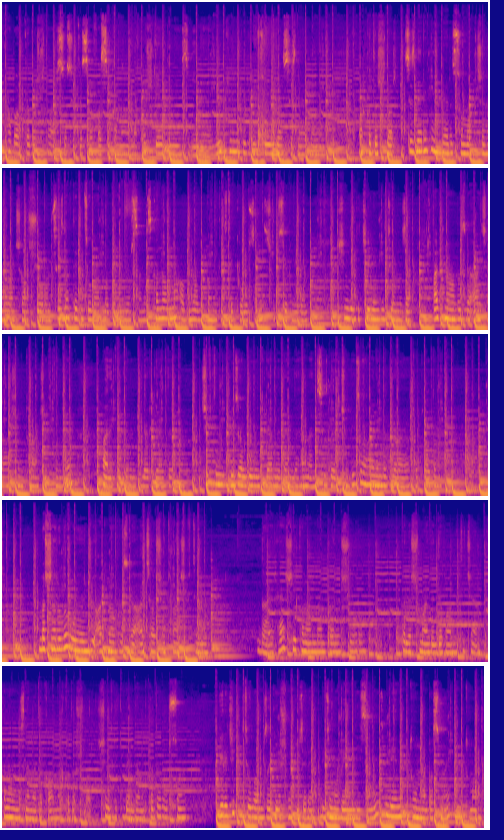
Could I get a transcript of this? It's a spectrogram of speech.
Merhaba arkadaşlar, Sosyete Sayfası kanalına hoş geldiniz. Yine yepyeni bir videoyla sizlerleyim. Arkadaşlar, sizlere yenileri sunmak için her an çalışıyorum. Sizler de videolarımı beğeniyorsanız kanalıma abone olup bana destek olursanız çok sevinirim. Şimdi geçelim videomuza. Alp Navız ve Ayça Aşın Turan çiftinden harika görüntüler geldi. Çiftin güzel görüntülerini ben de hemen sizler için video halinde bir araya topladım. Başarılı oyuncu Alp Navruz ve Ayça Aşınturan çiftinin dair her şeyi kanalımdan paylaşıyorum. Paylaşmaya da devam edeceğim. Kanalımı izlemede kalın arkadaşlar. Şimdilik benden bu kadar olsun. Gelecek videolarımıza görüşmek üzere. Videomu beğendiyseniz beğeni butonuna basmayı unutmayın.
